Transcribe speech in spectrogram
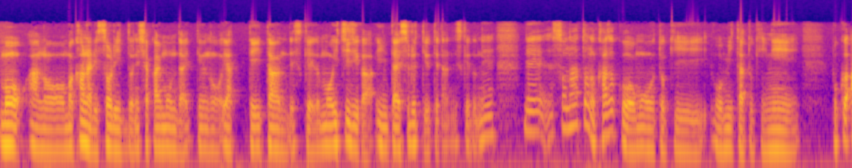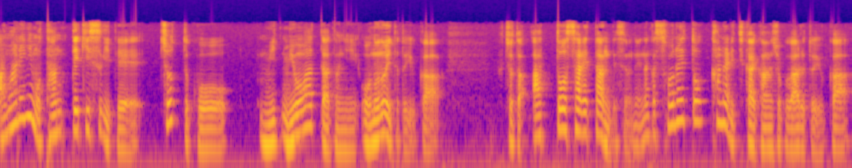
もう、あの、まあ、かなりソリッドに社会問題っていうのをやっていたんですけれども、一時が引退するって言ってたんですけどね。で、その後の家族を思う時を見た時に、僕あまりにも端的すぎて、ちょっとこう、見見終わった後におののいたというか、ちょっと圧倒されたんですよね。なんかそれとかなり近い感触があるというか、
